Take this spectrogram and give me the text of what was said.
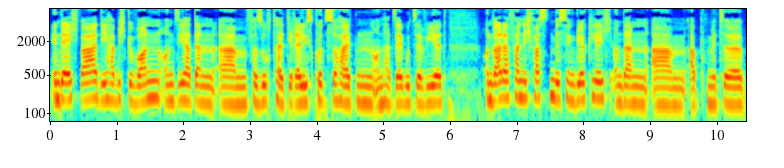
in der ich war, die habe ich gewonnen und sie hat dann ähm, versucht halt die Rallyes kurz zu halten und hat sehr gut serviert und war da fand ich fast ein bisschen glücklich und dann ähm, ab Mitte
